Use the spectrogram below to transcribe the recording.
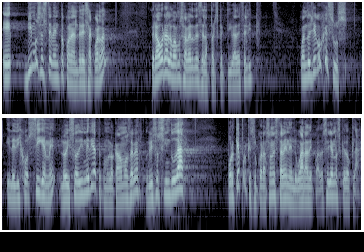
Eh, vimos este evento con Andrés, ¿se acuerdan? Pero ahora lo vamos a ver desde la perspectiva de Felipe. Cuando llegó Jesús y le dijo, sígueme, lo hizo de inmediato, como lo acabamos de ver, lo hizo sin dudar. ¿Por qué? Porque su corazón estaba en el lugar adecuado. Eso ya nos quedó claro.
